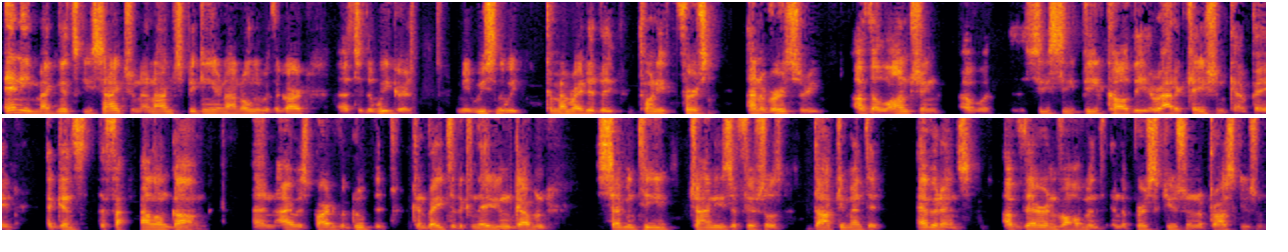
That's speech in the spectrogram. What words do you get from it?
any Magnitsky sanction. And I'm speaking here not only with regard uh, to the Uyghurs. I mean, recently we commemorated the 21st anniversary of the launching of what CCP called the eradication campaign against the Falun Gong. And I was part of a group that conveyed to the Canadian government 17 Chinese officials documented evidence of their involvement in the persecution and the prosecution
